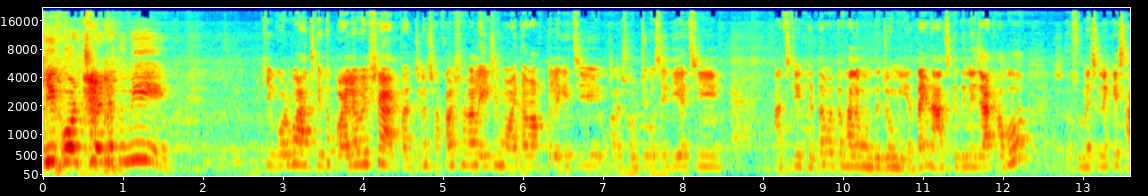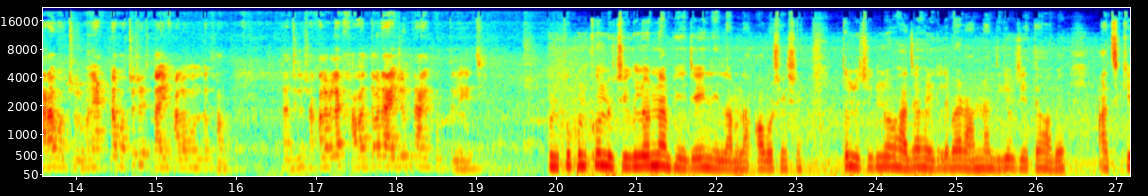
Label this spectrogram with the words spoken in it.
কি করছ এটা তুমি? কি করব? আজকে তো পয়লা বৈশাখ তার জন্য সকাল সকাল এই যে ময়দা মাখতে লেগেছি ওখানে সবজি বসিয়ে দিয়েছি। আজকে খেতে হবে তো ভালো মন্দ জমিয়ে তাই না? আজকে দিনে যা খাব শুনেছি নাকি সারা বছর মানে একটা বছর তাই ভালো মন্দ খাব। তার জন্য সকালবেলা খাবার দাবার আয়োজনটা আগে করতে লেগেছি। ফুলকো ফুলকো লুচিগুলো না ভেজেই নিলাম না অবশেষে। তো লুচিগুলো ভাজা হয়ে গেলে এবার রান্নার দিকেও যেতে হবে। আজকে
